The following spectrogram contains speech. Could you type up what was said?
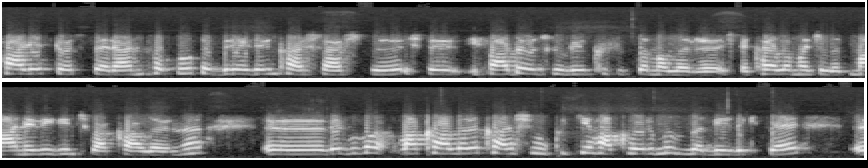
faaliyet gösteren topluluk ve bireylerin karşılaştığı işte ifade özgürlüğü kısıtlamaları, işte karalamacılık, manevi linç vakalarını e, ve bu vakalara karşı hukuki haklarımızla birlikte e,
